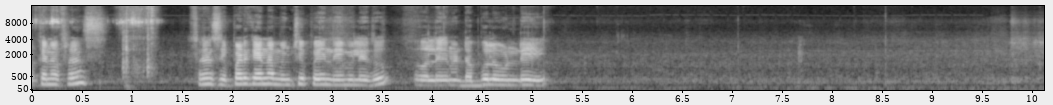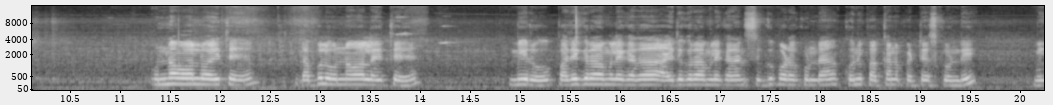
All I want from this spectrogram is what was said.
ఓకేనా ఫ్రెండ్స్? ఫ్రెండ్స్ ఇప్పటికైనా మించిపోయింది ఏమీ లేదు. వాళ్ళ దగ్గర డబ్బులు ఉండి ఉన్నవాళ్ళు అయితే డబ్బులు ఉన్నవాళ్ళు అయితే మీరు పది గ్రాములే కదా ఐదు గ్రాములే కదా అని సిగ్గుపడకుండా కొని పక్కన పెట్టేసుకోండి. మీ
